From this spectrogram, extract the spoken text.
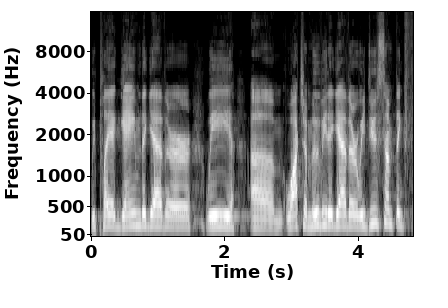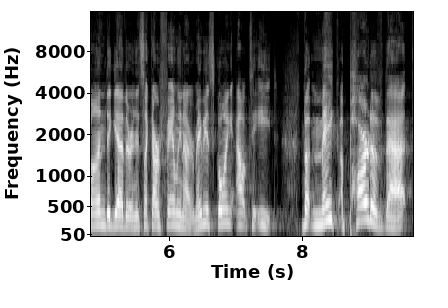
we play a game together, we um, watch a movie together, we do something fun together, and it's like our family night. Or maybe it's going out to eat. But make a part of that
